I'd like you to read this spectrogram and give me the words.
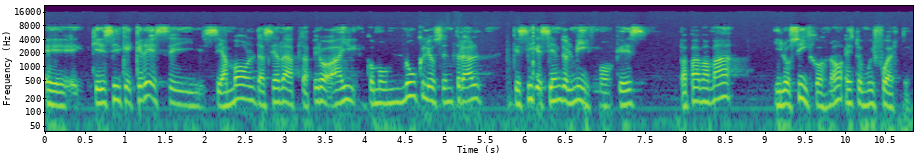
Eh, quiere decir que crece y se amolda, se adapta, pero hay como un núcleo central que sigue siendo el mismo, que es papá, mamá y los hijos, ¿no? Esto es muy fuerte.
